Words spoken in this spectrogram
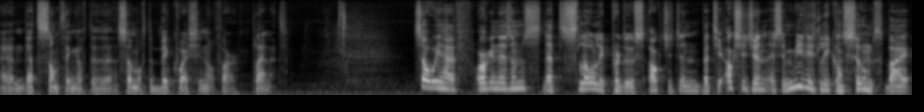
And that's something of the, some of the big question of our planet. So we have organisms that slowly produce oxygen, but the oxygen is immediately consumed by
